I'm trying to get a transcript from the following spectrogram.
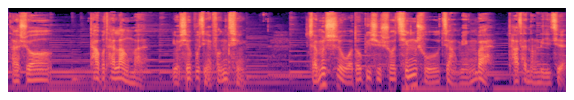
他说他不太浪漫，有些不解风情，什么事我都必须说清楚、讲明白，他才能理解。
